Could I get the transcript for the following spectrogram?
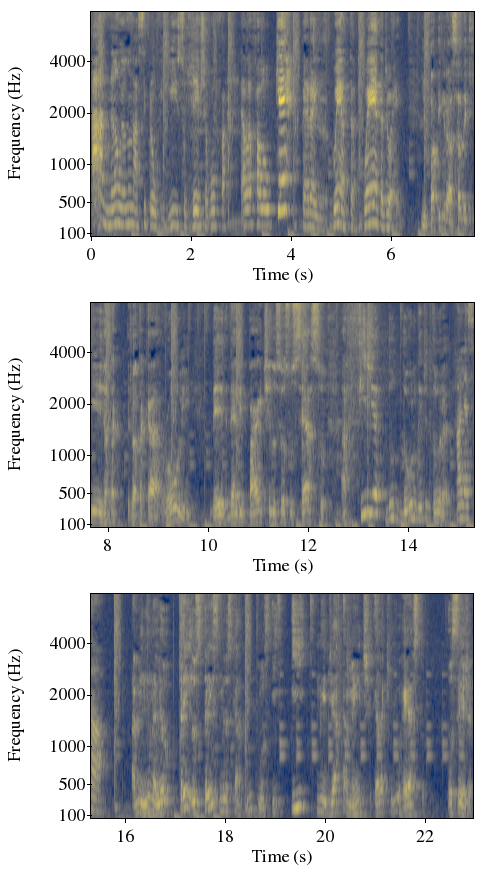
Ah, não, eu não nasci pra ouvir isso, deixa, vou. Fa... Ela falou: o quê? Peraí, É. aguenta, aguenta, Joelle. E o fato engraçado é que JK Rowling de- deve parte do seu sucesso à filha do dono da editora. Olha só. A menina leu três- os três primeiros capítulos e imediatamente ela queria o resto. Ou seja,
